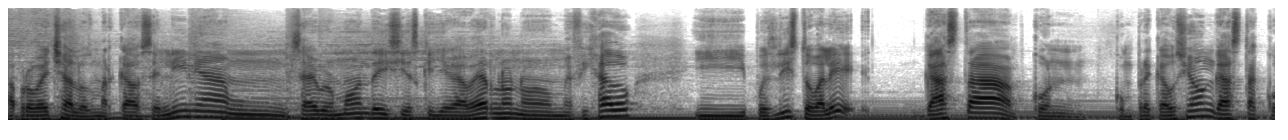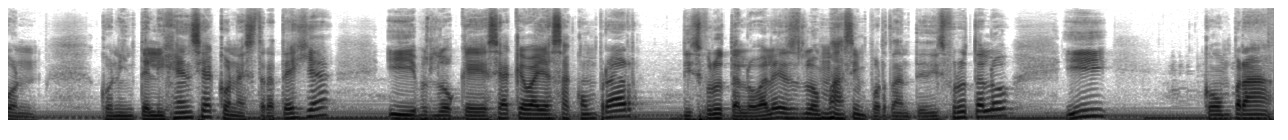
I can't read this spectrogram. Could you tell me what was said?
aprovecha los mercados en línea, un Cyber Monday si es que llega a verlo, no me he fijado. Y pues listo, ¿vale? Gasta con, con precaución, gasta con, con inteligencia, con estrategia. Y pues lo que sea que vayas a comprar, disfrútalo, ¿vale? Es lo más importante, disfrútalo y compra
